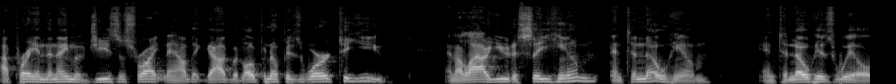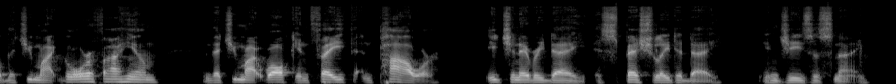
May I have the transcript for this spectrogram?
I pray in the name of Jesus right now that God would open up his word to you and allow you to see him and to know him and to know his will, that you might glorify him and that you might walk in faith and power each and every day, especially today, in Jesus' name.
